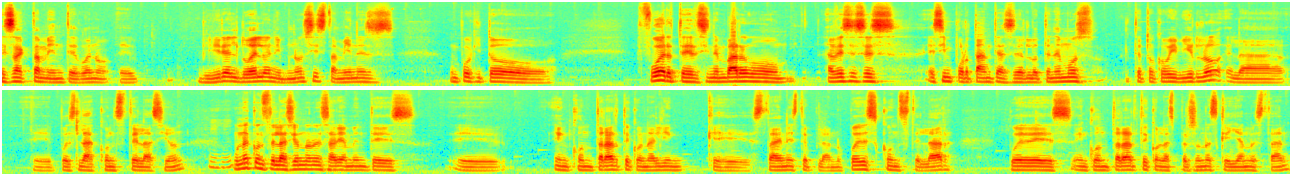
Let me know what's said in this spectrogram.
Exactamente. Bueno, eh, vivir el duelo en hipnosis también es un poquito fuerte, sin embargo, a veces es, es importante hacerlo. Tenemos, te tocó vivirlo, la, eh, pues la constelación. Una constelación no necesariamente es, eh, encontrarte con alguien que está en este plano. Puedes constelar, puedes encontrarte con las personas que ya no están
